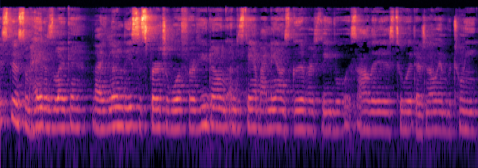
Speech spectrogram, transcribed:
It's still some haters lurking. Like literally, it's a spiritual warfare. If you don't understand by now, it's good versus evil. It's all it is to it. There's no in between.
